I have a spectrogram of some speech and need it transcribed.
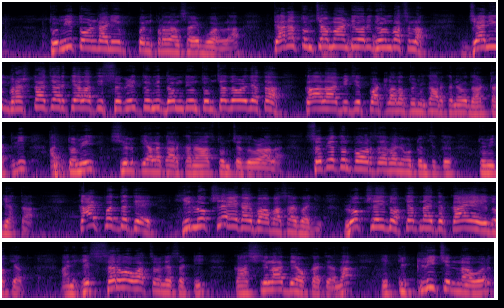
तुम्ही तोंडाने पंतप्रधान साहेब बोलला त्यांना तुमच्या मांडीवर घेऊन बसला. ज्यांनी भ्रष्टाचार केला ती सगळी तुम्ही दम देऊन तुमच्याजवळ घेता. काल अभिजित पाटलाला तुम्ही कारखान्यावर धाड टाकली आणि तुम्ही शिल्प याला कारखाना आज तुमच्याजवळ आला. सभेतून पवारसाहेबांनी उठून तिथं तुम्ही घेता. काय पद्धती आहे? ही लोकशाही आहे काय बाबासाहेबाची? लोकशाही धोक्यात नाही तर काय आहे ही धोक्यात? आणि हे सर्व वाचवण्यासाठी काशीनाथ देवकात्यांना हे किटली चिन्हावर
